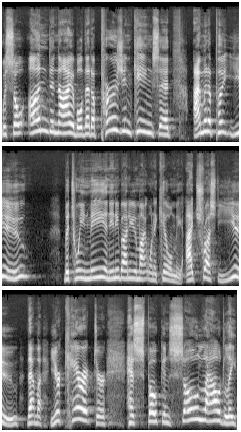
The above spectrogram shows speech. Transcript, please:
was so undeniable that a Persian king said, I'm going to put you between me and anybody who might want to kill me. I trust you that much. Your character has spoken so loudly,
